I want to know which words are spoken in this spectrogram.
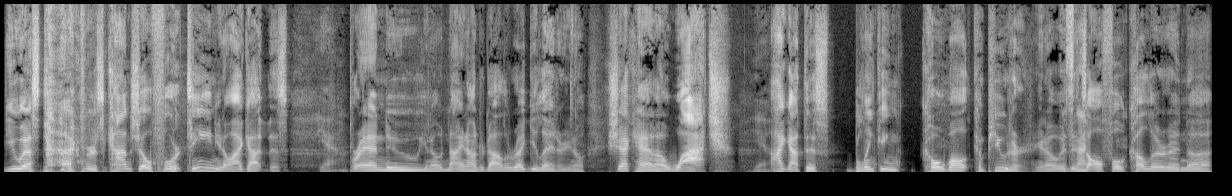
U.S. Divers Conshelf 14. You know, I got this Yeah. brand new, you know, nine hundred dollar regulator. You know, Sheck had a watch. Yeah. I got this blinking cobalt computer. You know, it's, It's it's not- all full color and. uh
